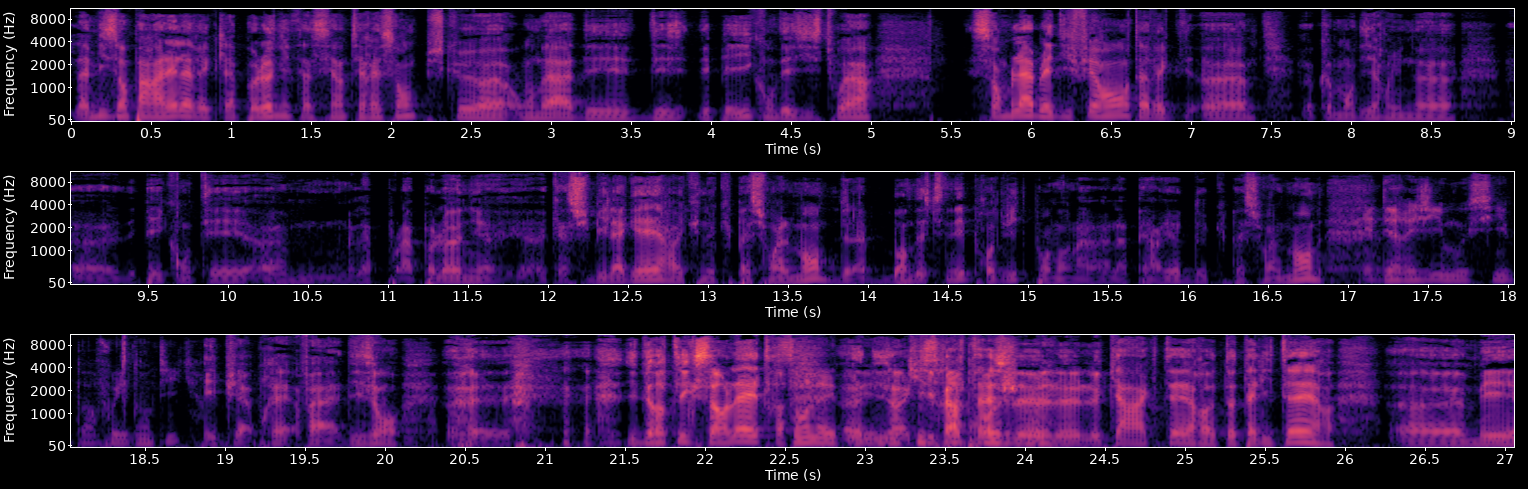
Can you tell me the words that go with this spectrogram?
la mise en parallèle avec la Pologne est assez intéressante puisque euh, on a des, des, pays qui ont des histoires semblables et différentes avec euh, comment dire une euh, des pays été, euh, pour la Pologne, euh, qui a subi la guerre avec une occupation allemande, de la bande dessinée produite pendant la, période d'occupation allemande. Et des régimes aussi parfois identiques. Et puis après, enfin, disons, identiques sans l'être, sans l'être qui, qui partagent le, caractère totalitaire, mais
